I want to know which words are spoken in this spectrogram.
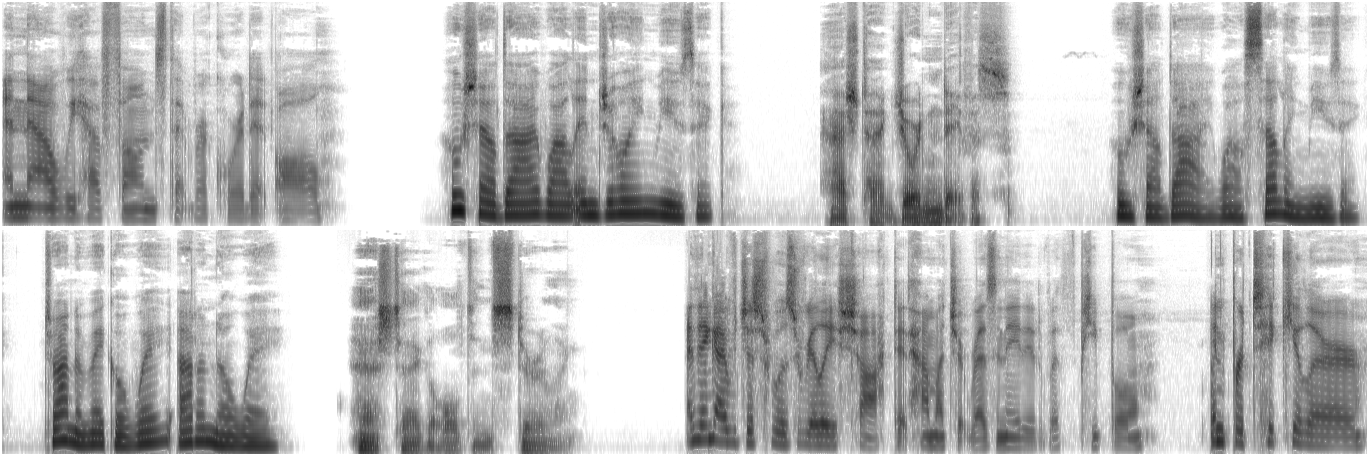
And now we have phones that record it all. Who shall die while enjoying music? Hashtag Jordan Davis. Who shall die while selling music, trying to make a way out of no way? Hashtag Alton Sterling. I think I just was really shocked at how much it resonated with people. In particular,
